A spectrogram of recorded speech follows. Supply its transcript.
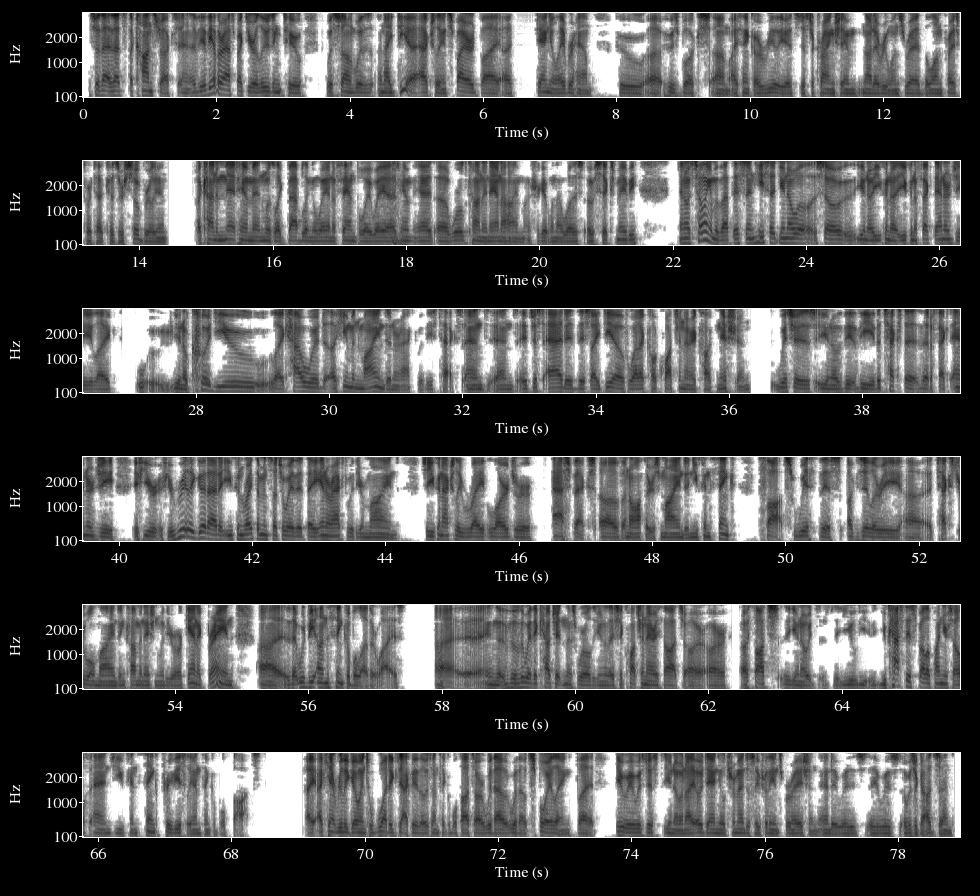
So that that's the constructs. And the, the other aspect you're alluding to was some was an idea actually inspired by uh, Daniel Abraham, who uh, whose books um, I think are really it's just a crying shame not everyone's read the Long Price Quartet because they're so brilliant. I kind of met him and was like babbling away in a fanboy way at him at uh, Worldcon in Anaheim. I forget when that was, 06 maybe. And I was telling him about this, and he said, you know, well, so you know, you can uh, you can affect energy, like, you know, could you like, how would a human mind interact with these texts? And and it just added this idea of what I call quaternary cognition, which is you know the the the texts that, that affect energy if you're if you're really good at it you can write them in such a way that they interact with your mind so you can actually write larger aspects of an author's mind and you can think thoughts with this auxiliary uh, textual mind in combination with your organic brain uh, that would be unthinkable otherwise. Uh, and the, the, way they couch it in this world, you know, they say quaternary thoughts are, are, are thoughts, you know, you, you cast this spell upon yourself and you can think previously unthinkable thoughts. I, I can't really go into what exactly those unthinkable thoughts are without without spoiling, but it, it was just you know, and I owe Daniel tremendously for the inspiration, and it was it was it was a godsend.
